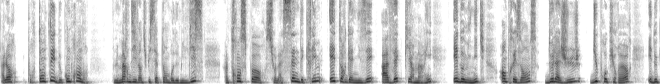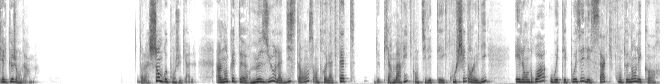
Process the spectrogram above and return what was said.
Alors, pour tenter de comprendre, le mardi 28 septembre 2010, un transport sur la scène des crimes est organisé avec Pierre-Marie et Dominique en présence de la juge, du procureur et de quelques gendarmes dans la chambre conjugale. Un enquêteur mesure la distance entre la tête de Pierre-Marie quand il était couché dans le lit et l'endroit où étaient posés les sacs contenant les corps.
